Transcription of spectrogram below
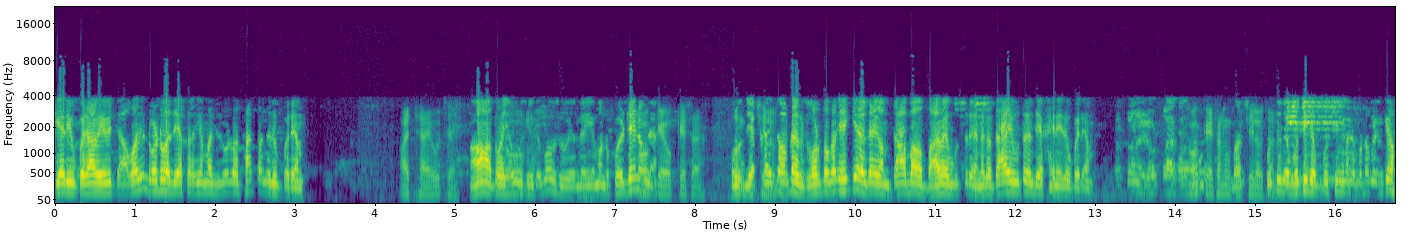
કેરી ઉપર આવે એવી રીતે આવવા જોઈએ દોડવા દેખાય એમાંથી દોડવા થતા નથી ઉપર એમ. અચ્છા એવું છે. હા તો એવું છે તો કહું છું એટલે એમાં તો ખોટ જાય ને ઓકે ઓકે સર. ઓલું દેખાય તો આપણે જોર તો કરી શકીએ કઈ આમ ચા બા ભાવે ઉતરે ને ચા ઉતરે ને દેખાય નહીં ઉપર એમ. ઓકે સર હું પૂછી લઉં પૂછી લો પૂછી લો પૂછીને મને ફટાફટ કયો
